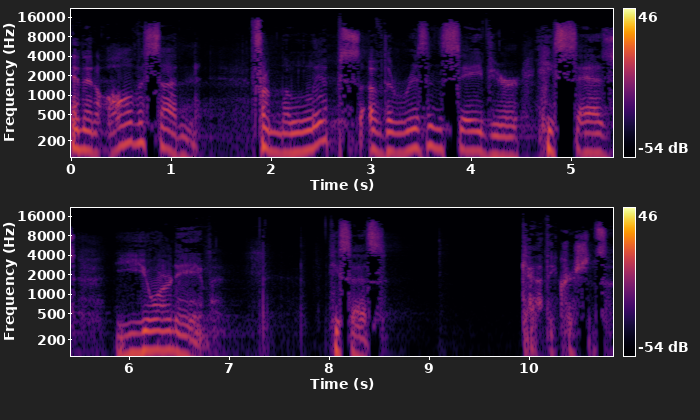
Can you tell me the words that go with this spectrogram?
and then all of a sudden, from the lips of the risen Savior, he says, Your name. He says, Kathy Christensen.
